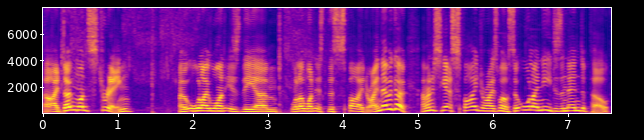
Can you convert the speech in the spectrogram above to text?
uh, I don't want string. Oh, all I want is the um, all I want is the spider eye. And there we go. I managed to get a spider eye as well. So all I need is an ender pearl,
